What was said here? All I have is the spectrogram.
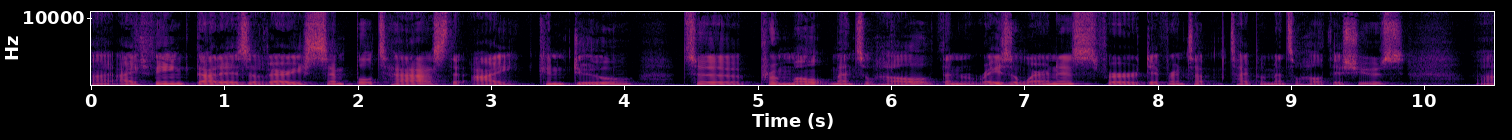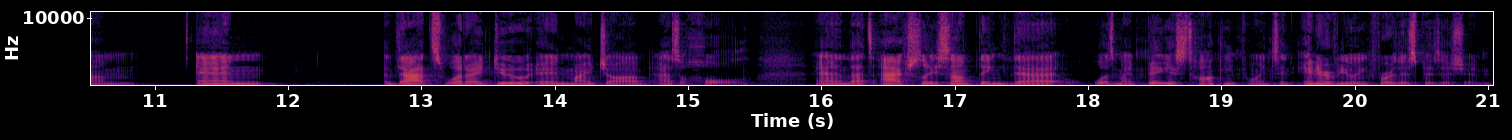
Uh, I think that is a very simple task that I can do to promote mental health and raise awareness for different type, type of mental health issues. Um, and that's what I do in my job as a whole. And that's actually something that was my biggest talking points in interviewing for this position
